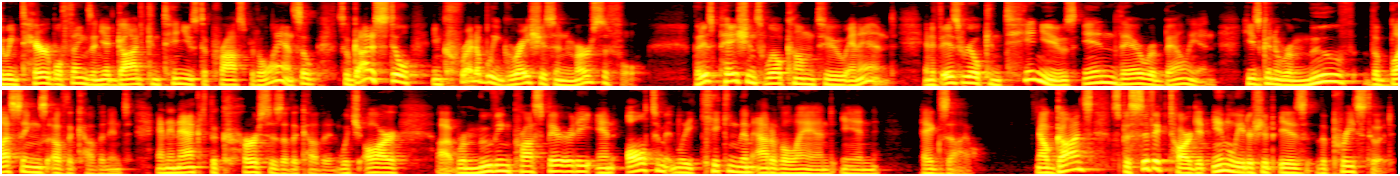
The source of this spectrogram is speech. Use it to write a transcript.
doing terrible things, and yet God continues to prosper the land. So, so God is still incredibly gracious and merciful. But his patience will come to an end. And if Israel continues in their rebellion, he's going to remove the blessings of the covenant and enact the curses of the covenant, which are uh, removing prosperity and ultimately kicking them out of the land in exile. Now, God's specific target in leadership is the priesthood.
